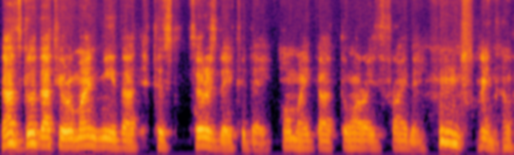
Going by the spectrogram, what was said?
That's good that you remind me that it is Thursday today. Oh my God, tomorrow is Friday. Finally.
